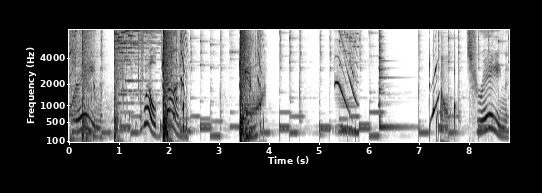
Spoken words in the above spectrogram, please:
Train. Well done. Train.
